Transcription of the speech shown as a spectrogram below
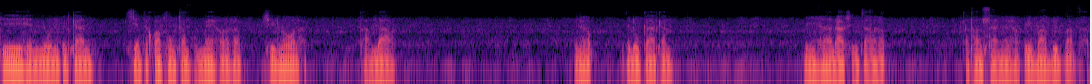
ที่เห็นอยู่นี่เป็นการเขียนจากความทรงจำของแม่เขานะครับ ชิโร่นะครับสามดาวนี่นะครับไปดูการ์ดกัน มีห้าดาวชินจังนะครับสะท้อนแสงเลยนะครับวิบวับวิบวับครับ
